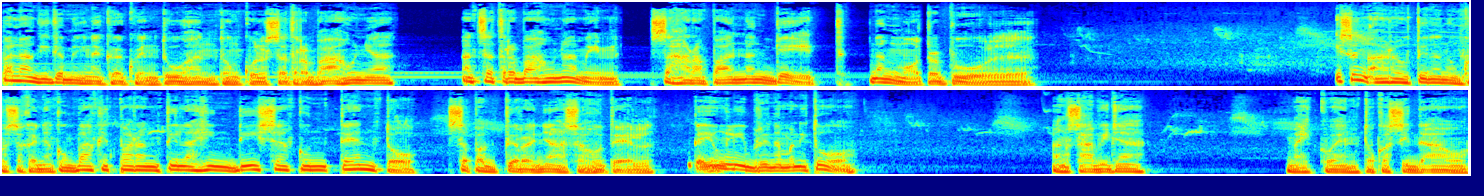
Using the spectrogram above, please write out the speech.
palagi kaming nagkakwentuhan tungkol sa trabaho niya at sa trabaho namin sa harapan ng gate ng motor pool. Isang araw tinanong ko sa kanya kung bakit parang tila hindi siya kontento sa pagtira niya sa hotel, gayong libre naman ito. Ang sabi niya, may kwento kasi daw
